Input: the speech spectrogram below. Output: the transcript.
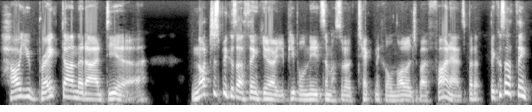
how you break down that idea, not just because I think, you know, you, people need some sort of technical knowledge about finance, but because I think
